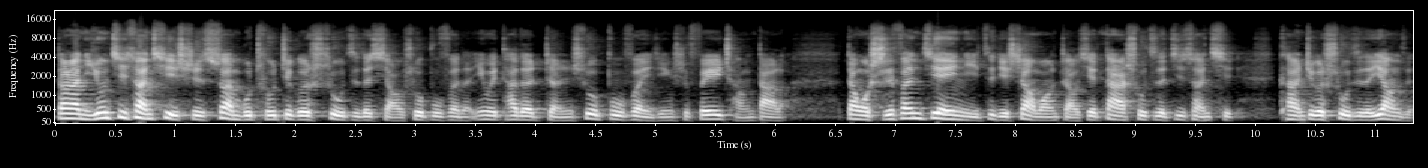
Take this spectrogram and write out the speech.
当然，你用计算器是算不出这个数字的小数部分的，因为它的整数部分已经是非常大了。但我十分建议你自己上网找些大数字的计算器，看这个数字的样子。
